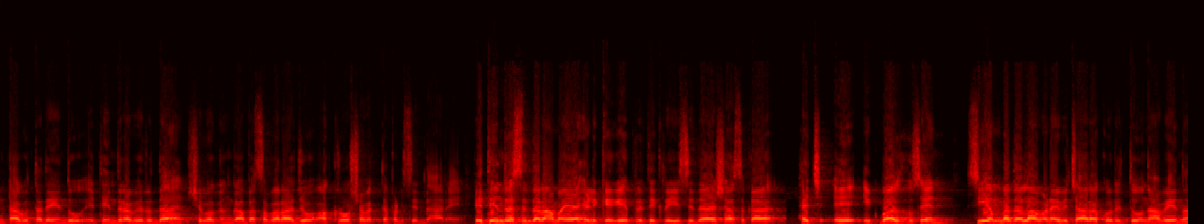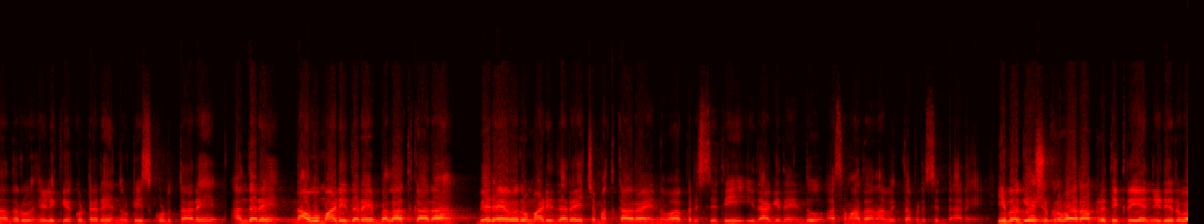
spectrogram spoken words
ಉಂಟಾಗುತ್ತದೆ ಎಂದು ಯತೀಂದ್ರ ವಿರುದ್ಧ ಶಿವಗಂಗಾ ಬಸವರಾಜು ಆಕ್ರೋಶ ವ್ಯಕ್ತಪಡಿಸಿದ್ದಾರೆ. ಯತೀಂದ್ರ ಸಿದ್ದರಾಮಯ್ಯ ಹೇಳಿಕೆಗೆ ಪ್ರತಿಕ್ರಿಯಿಸಿದ ಶಾಸಕ H A Iqbal Hussain, CM ಬದಲಾವಣೆ ವಿಚಾರ ಕುರಿತು ನಾವೇನಾದರೂ ಹೇಳಿಕೆ ಕೊಟ್ಟರೆ ನೋಟಿಸ್ ಕೊಡುತ್ತಾರೆ. ಅಂದರೆ, ನಾವು ಮಾಡಿದರೆ ಬಲಾತ್ಕಾರ, ಬೇರೆಯವರು ಮಾಡಿದರೆ ಚಮತ್ಕಾರ ಎನ್ನುವ ಪರಿಸ್ಥಿತಿ ಇದಾಗಿದೆ ಎಂದು ಅಸಮಾಧಾನ ವ್ಯಕ್ತಪಡಿಸಿದ್ದಾರೆ. ಈ ಬಗ್ಗೆ ಶುಕ್ರವಾರ ಪ್ರತಿಕ್ರಿಯೆ ನೀಡಿರುವ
